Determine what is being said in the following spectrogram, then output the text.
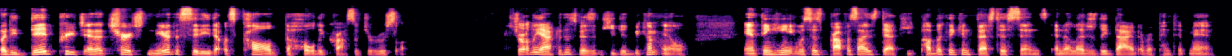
but he did preach at a church near the city that was called the Holy Cross of Jerusalem. Shortly after this visit, he did become ill, and thinking it was his prophesied death, he publicly confessed his sins and allegedly died a repentant man.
